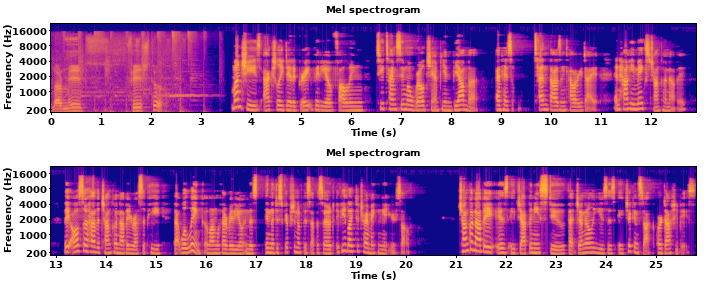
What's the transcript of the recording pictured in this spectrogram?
a lot of meats, fish too. Munchies actually did a great video following two time sumo world champion Byamba and his 10,000 calorie diet and how he makes chanko nabe. They also have a chanko nabe recipe that we'll link along with our video in this in the description of this episode if you'd like to try making it yourself. Chanko nabe is a Japanese stew that generally uses a chicken stock or dashi base,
